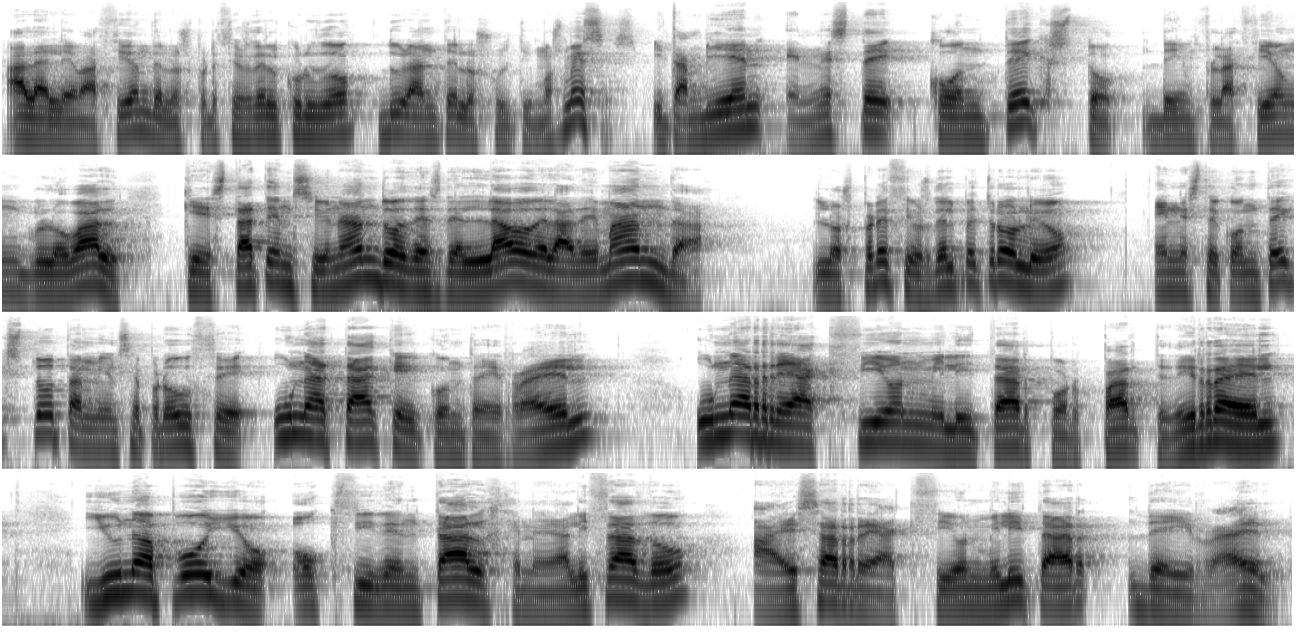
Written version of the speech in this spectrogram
a la elevación de los precios del crudo durante los últimos meses. Y también en este contexto de inflación global que está tensionando desde el lado de la demanda los precios del petróleo, en este contexto también se produce un ataque contra Israel, una reacción militar por parte de Israel y un apoyo occidental generalizado a esa reacción militar de Israel.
